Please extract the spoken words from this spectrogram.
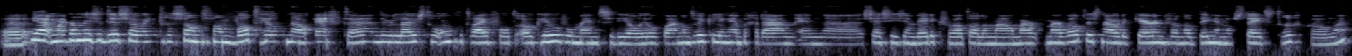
Uh, ja, maar dan is het dus zo interessant van wat helpt nou echt? Hè? En er luisteren ongetwijfeld ook heel veel mensen die al heel veel aan ontwikkeling hebben gedaan en uh, sessies en weet ik veel wat allemaal. Maar, maar wat is nou de kern van dat dingen nog steeds terugkomen?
